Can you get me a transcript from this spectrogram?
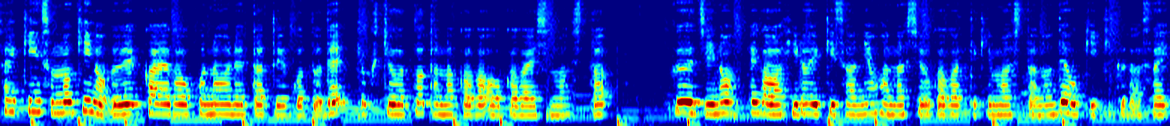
最近その木の植え替えが行われたということで局長と田中がお伺いしました宮司の江川博之さんにお話を伺ってきましたのでお聞きください。う。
